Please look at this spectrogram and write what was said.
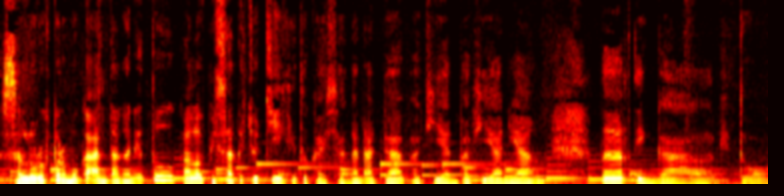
seluruh permukaan tangan itu kalau bisa kecuci gitu guys jangan ada bagian-bagian yang tertinggal gitu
